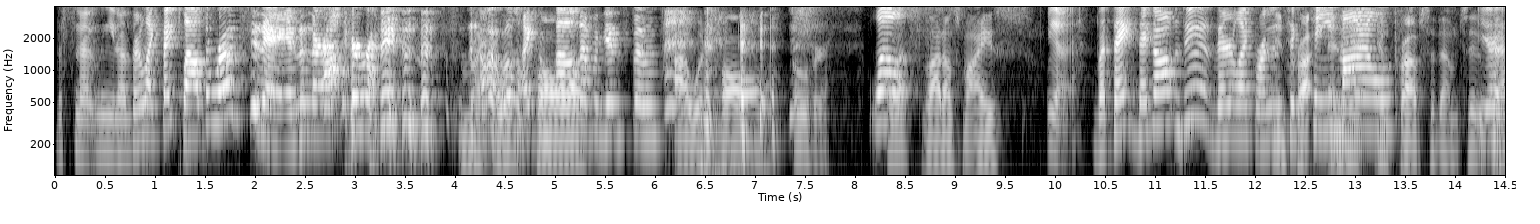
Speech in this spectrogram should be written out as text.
the snow. You know, they're like they plowed the roads today, and then they're out there running in the snow, Like, I would like fall. piled up against them. I would fall over. Well, slide on some ice. Yeah, but they they go out and do it. They're like running And pro- sixteen and- miles. And props to them too. yeah,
